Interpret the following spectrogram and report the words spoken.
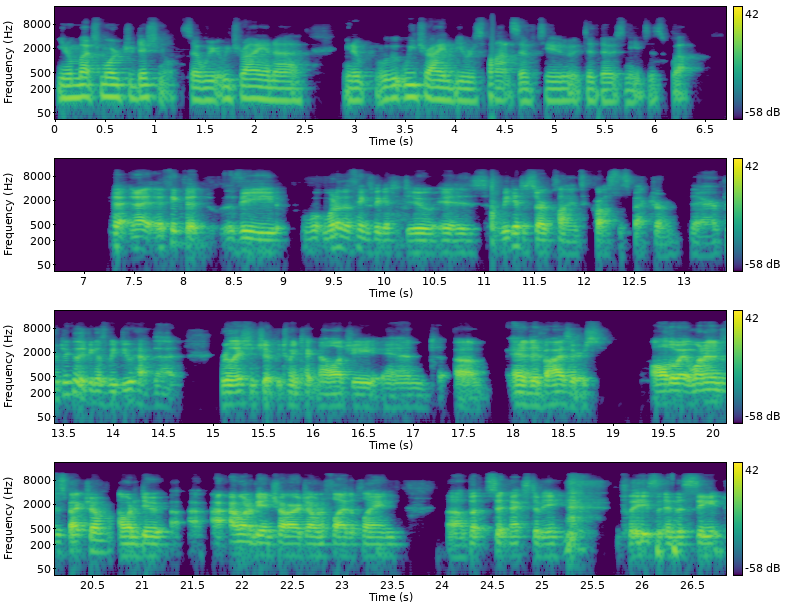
you know much more traditional. So we, we try and uh you know we, we try and be responsive to to those needs as well yeah, and I, I, think that the one of the things we get to do is we get to serve clients across the spectrum there, particularly because we do have that relationship between technology and um, and advisors all the way at one end of the spectrum. I want to do, I, I want to be in charge. I want to fly the plane, uh, but sit next to me, please, in the seat.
